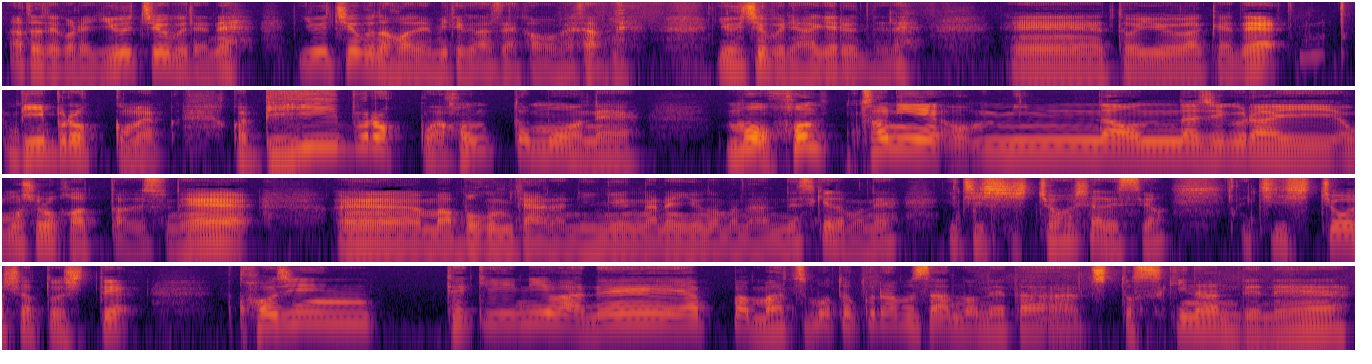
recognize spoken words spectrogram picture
後でこれ YouTube でね。YouTube の方で見てくださいかもめさんね。YouTube にあげるんでね。えー、というわけで B ブロックもこれ B ブロックは本当もうねもう本当にみんな同じぐらい面白かったですね。えー、まあ、僕みたいな人間がね言うのもなんですけどもね。一視聴者ですよ。一視聴者として個人的にはねやっぱ松本クラブさんのネタちょっと好きなんでね。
